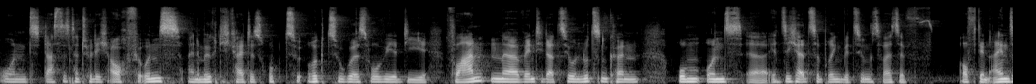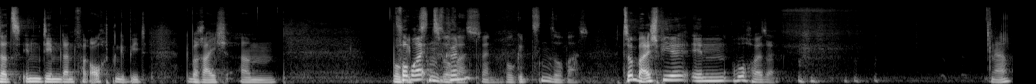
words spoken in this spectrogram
Und das ist natürlich auch für uns eine Möglichkeit des Rückzuges, wo wir die vorhandene Ventilation nutzen können, um uns äh, in Sicherheit zu bringen, beziehungsweise auf den Einsatz in dem dann verrauchten Gebiet, Bereich ähm, Wo vorbereiten zu können. Sowas, Wo gibt es denn sowas? Zum Beispiel in Hochhäusern. ja.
